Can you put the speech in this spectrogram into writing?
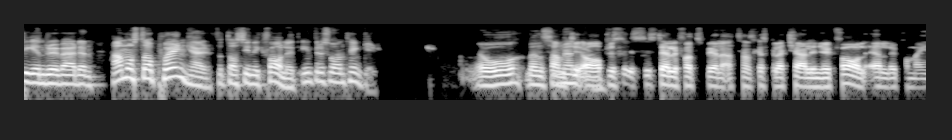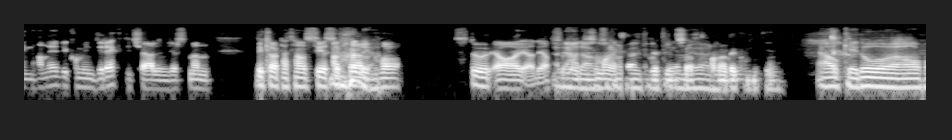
300 i världen. Han måste ha poäng här för att ta sig in i kvalet. Inte det så han tänker? Jo, men samtidigt, men... ja precis. Istället för att, spela, att han ska spela Challenger-kval eller komma in. Han är ju kommit in direkt i Challengers, men det är klart att han ser sig han själv ha större... Ja, det är det absolut. Ja, det hade så många så att han hade kommit in. Ja, okej, okay, då... Ja.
